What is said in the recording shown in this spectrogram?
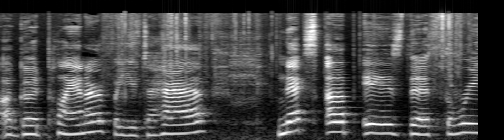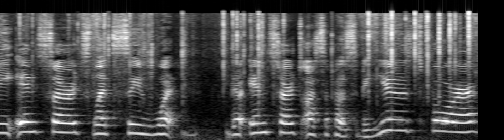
a good planner for you to have. Next up is the three inserts. Let's see what the inserts are supposed to be used for.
